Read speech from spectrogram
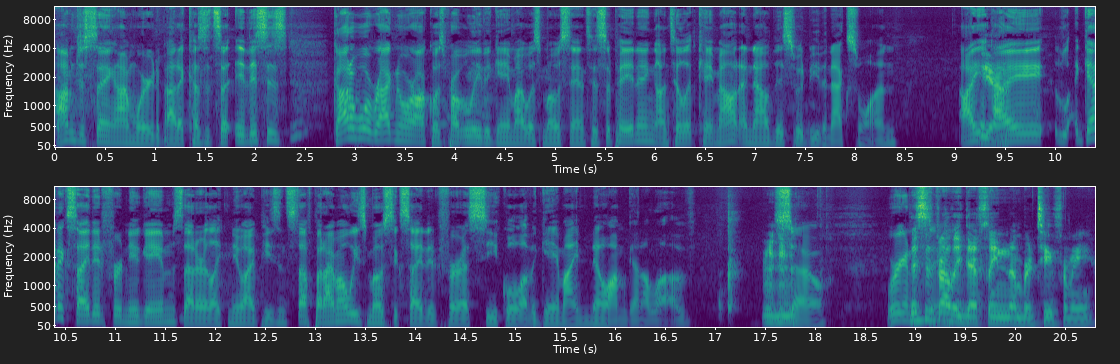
I'm just saying I'm worried about it because it's a, eh, this is God of War Ragnarok was probably the game I was most anticipating until it came out, and now this would be the next one. I Yeah. I get excited for new games that are like new IPs and stuff, but I'm always most excited for a sequel of a game I know I'm gonna love. Mm-hmm. So we're gonna. This is probably definitely number two for me.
